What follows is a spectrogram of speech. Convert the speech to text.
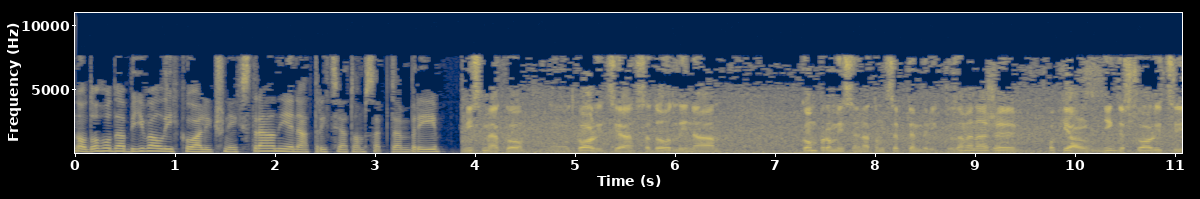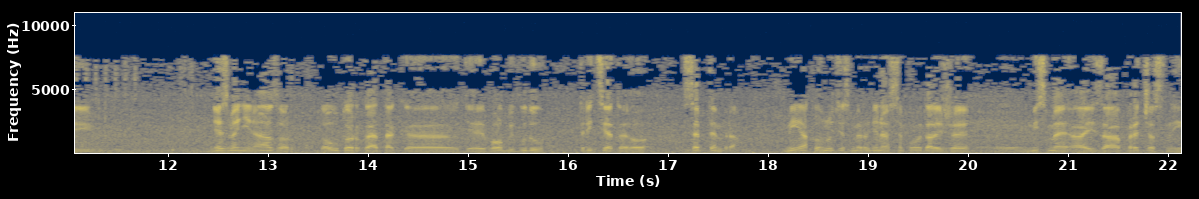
no dohoda bývalých koaličných strán je na 30 septembri. My sme ako e, koalícia sa dohodli na kompromise na tom septembri. To znamená, že pokiaľ nikto z koalícií nezmení názor do útorka, tak e, tie voľby budú 30. septembra. My ako hnutie sme rodina sme povedali, že e, my sme aj za predčasný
